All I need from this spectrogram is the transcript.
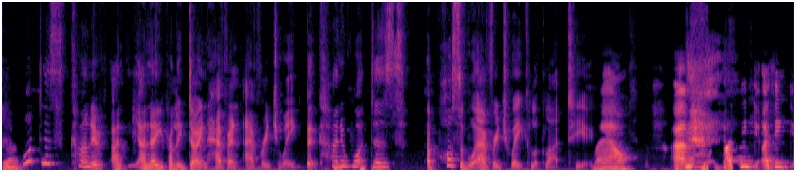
yeah. what does kind of, I know you probably don't have an average week, but kind of what does a possible average week look like to you? Wow. Um, I think I think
